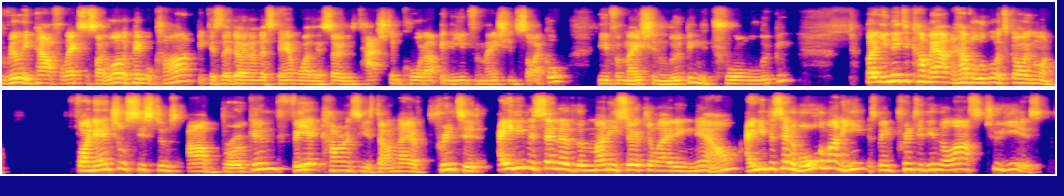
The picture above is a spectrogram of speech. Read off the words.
it's a really powerful exercise. A lot of people can't because they don't understand why they're so detached and caught up in the information cycle, the information looping, the trauma looping. But you need to come out and have a look at what's going on. Financial systems are broken. Fiat currency is done. They have printed 80% of the money circulating now. 80% of all the money has been printed in the last two years.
